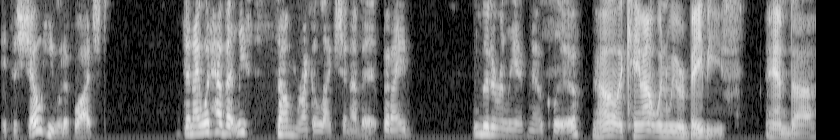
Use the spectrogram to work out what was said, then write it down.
it's a show he would have watched, then I would have at least some recollection of it. But I literally have no clue. well it came out when we were babies and uh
